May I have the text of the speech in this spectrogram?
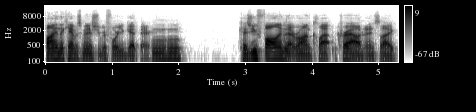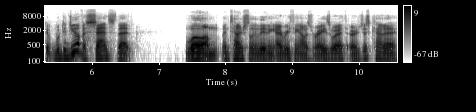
Find the campus ministry before you get there, Mm-hmm. because you fall into that wrong clou- crowd, and it's like, did, did you have a sense that, whoa, I'm intentionally leaving everything I was raised with, or just kind of,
